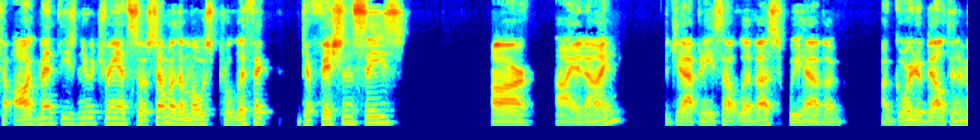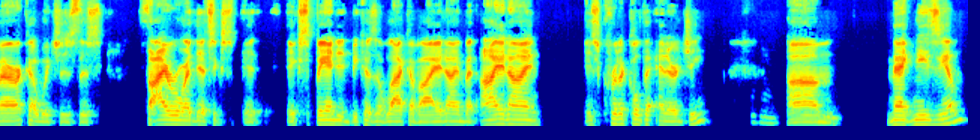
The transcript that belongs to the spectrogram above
to augment these nutrients, so some of the most prolific deficiencies are iodine. The Japanese outlive us. We have a, a goiter belt in America, which is this thyroid that's ex- it expanded because of lack of iodine. But iodine is critical to energy. Mhm. Um, magnesium,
